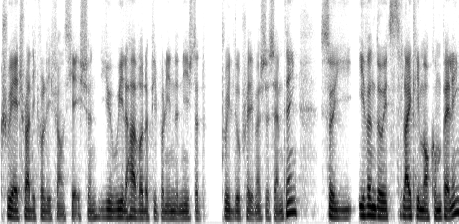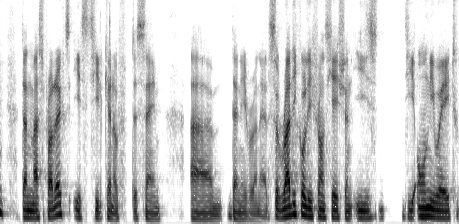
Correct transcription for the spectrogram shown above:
create radical differentiation. You will have other people in the niche that will do pretty much the same thing. So you, even though it's slightly more compelling than mass products, it's still kind of the same um, than everyone else. So radical differentiation is the only way to,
